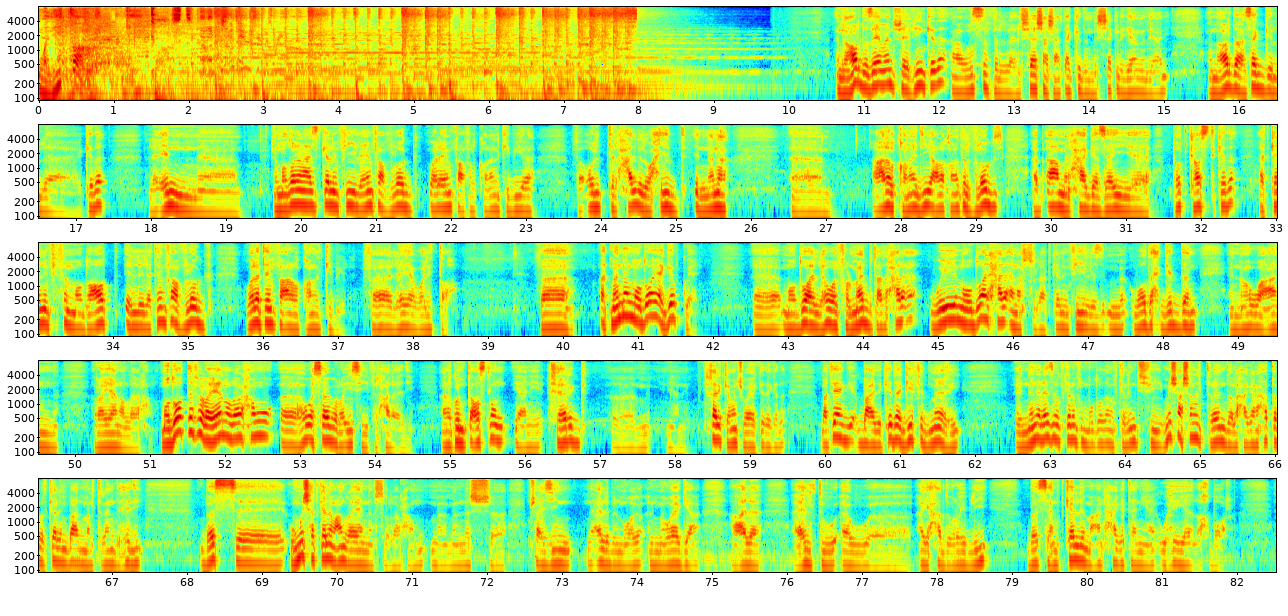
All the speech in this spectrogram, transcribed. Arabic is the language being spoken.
وليد النهارده زي ما أنتم شايفين كده أنا ببص في الشاشه عشان اتاكد ان الشكل جامد يعني. النهارده هسجل آه، كده لأن آه، الموضوع اللي أنا عايز اتكلم فيه لا ينفع فلوج ولا ينفع في القناه الكبيره. فقلت الحل الوحيد ان أنا آه، على القناة دي على قناة ال vlogs أبقى أعمل حاجة زي آه، بودكاست كده أتكلم فيه في الموضوعات اللي لا تنفع vlog ولا تنفع على القناة الكبيرة فاللي هي وليد طه. فأتمنى الموضوع يعجبكم يعني. آه، موضوع اللي هو ال format بتاعت الحلقة وموضوع الحلقة نفسه اللي هتكلم فيه اللي واضح جدا إن هو عن ريان الله يرحمه. موضوع طفل ريان الله يرحمه آه، هو السبب الرئيسي في الحلقة دي. أنا كنت أصلا يعني خارج يعني خارج كمان شوية كده كده. بعدين بعد كده جه في دماغي إن أنا لازم أتكلم في الموضوع ده ما اتكلمتش فيه. مش عشان الترند ولا حاجة أنا حتى بتكلم بعد ما الترند هدي. بس آه، ومش هتكلم عن ريان نفسه الله يرحمه. ملناش آه، مش عايزين نقلب الموا- المواجع على عيلته أو آه، أي حد قريب ليه. بس هنتكلم عن حاجة تانية وهي الأخبار.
